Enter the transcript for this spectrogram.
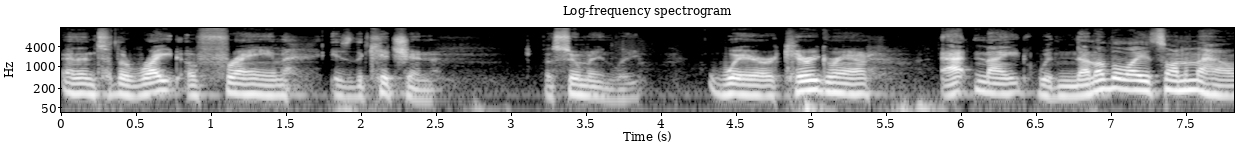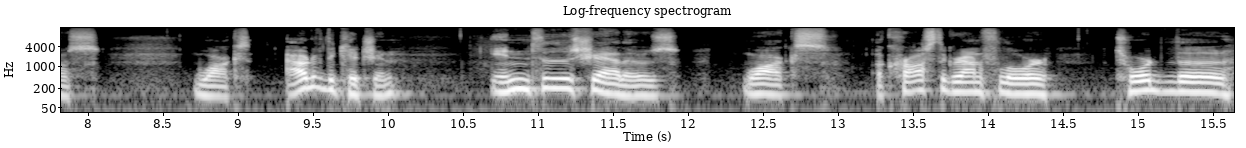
And then to the right of frame is the kitchen, assumingly, where Cary Grant at night with none of the lights on in the house walks out of the kitchen into the shadows, walks across the ground floor toward the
